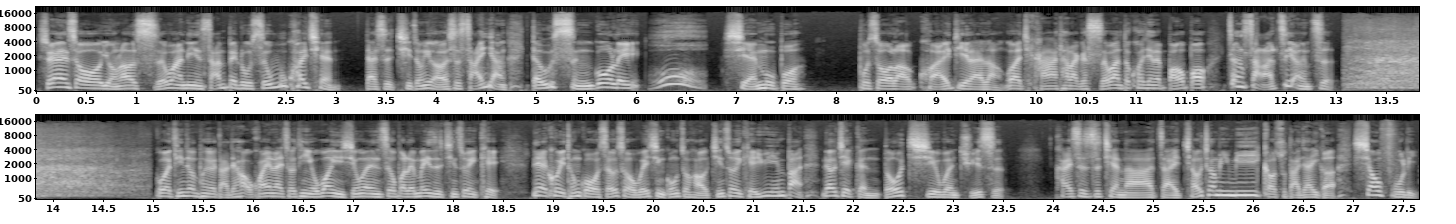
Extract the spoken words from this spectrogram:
虽然说用了四万零三百六十五块钱，但是其中有二十三样都是我的哦，羡慕不？不说了，快递来了，我要去看看他那个四万多块钱的包包长啥子样子。各位听众朋友，大家好，欢迎来收听由网易新闻首播的《每日轻松一刻》。你还可以通过搜索微信公众号“轻松一刻”语音版了解更多奇闻趣事。开始之前呢，再悄悄咪咪告诉大家一个小福利：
